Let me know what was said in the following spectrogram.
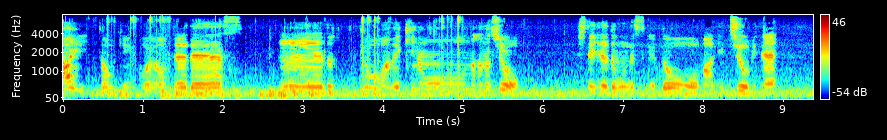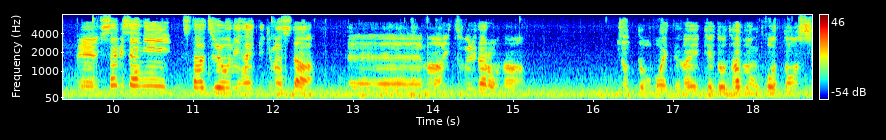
はい、ドンキンご予定です。えーと、今日はね、昨日の話をしていきたいと思うんですけど、まあ日曜日ね、えー、久々にスタジオに入ってきました。えー、まあいつぶりだろうな。ちょっと覚えてないけど、多分今年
